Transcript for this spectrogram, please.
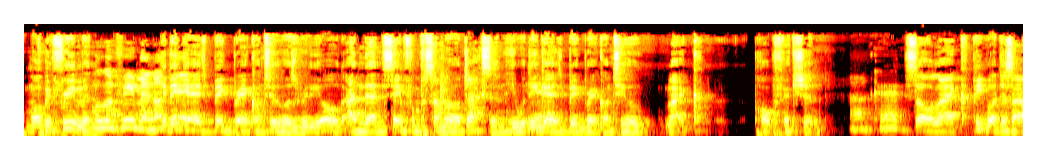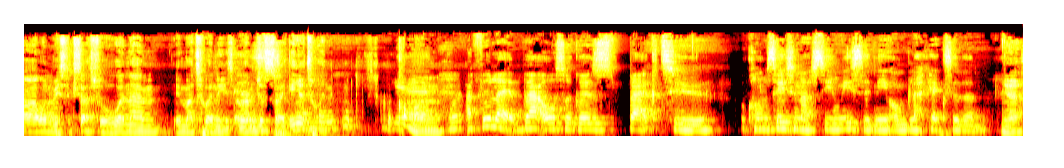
Morgan Freeman. Morgan Freeman. Okay. He didn't get his big break until he was really old. And then same from Samuel L. Jackson. He didn't Yeah. get his big break until like Pulp Fiction. okay. So like people are just like, oh, I want to be successful when I'm in my 20s. And I'm just like, in your 20s? Come on. I feel like that also goes back to a conversation I've seen recently on Black Excellence. Yeah.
